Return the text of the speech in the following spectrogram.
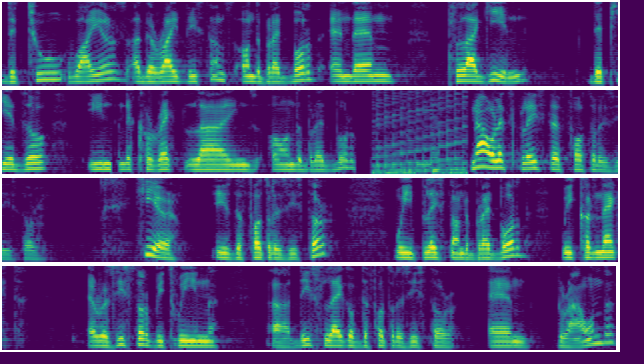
the two wires at the right distance on the breadboard and then plug in the piezo in the correct lines on the breadboard. Now let's place the photoresistor. Here is the photoresistor. We place it on the breadboard. We connect a resistor between uh, this leg of the photoresistor and ground.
